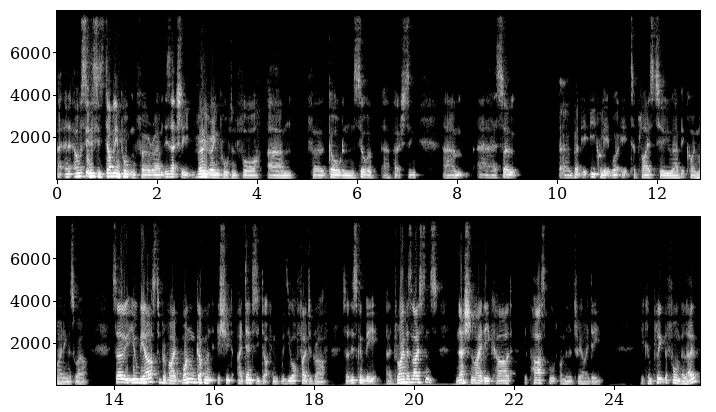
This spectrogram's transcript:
and obviously this is doubly important for um, this is actually very very important for um, for gold and silver uh, purchasing. Um, uh, so, uh, but it, equally it, it, applies to uh, Bitcoin mining as well. So you'll be asked to provide one government issued identity document with your photograph. So this can be a driver's license, national ID card, your passport or military ID. You complete the form below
